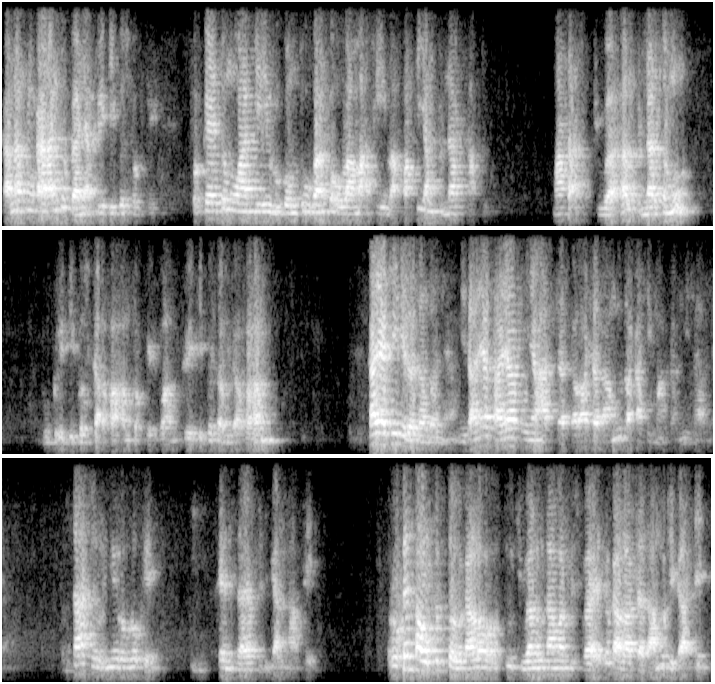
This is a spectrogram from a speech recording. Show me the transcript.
Karena sekarang itu banyak kritikus seperti Oke itu mewakili hukum Tuhan ke ulama khilaf, pasti yang benar satu. Masa dua hal benar semua? Kritikus gak paham oke, paham kritikus tapi gak paham. Kayak gini loh contohnya. Misalnya saya punya adat, kalau ada tamu tak kasih makan misalnya. Saya suruh nyuruh Rukin. Rukin saya berikan mati. Rukin tahu betul kalau tujuan utama Gusba itu kalau ada tamu dikasih.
